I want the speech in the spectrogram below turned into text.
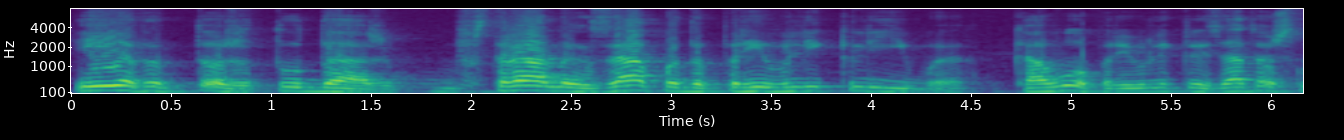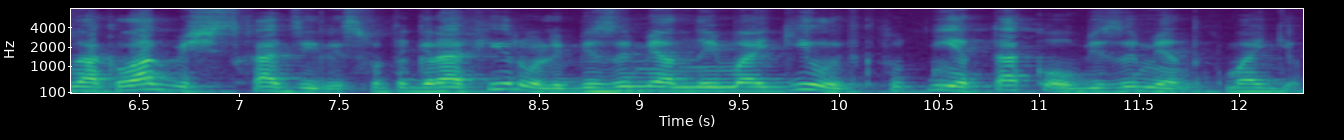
И этот тоже туда же, в странах Запада привлекли бы Кого привлекли? За то, что на кладбище сходили, сфотографировали безымянные могилы. Так тут нет такого безымянных могил.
